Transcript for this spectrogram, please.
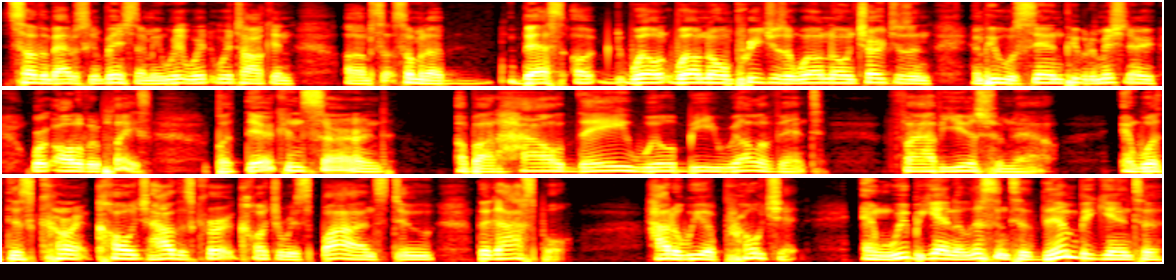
Southern Baptist Convention. I mean, we're, we're, we're talking um, some of the best, uh, well well known preachers and well known churches, and and people send people to missionary work all over the place. But they're concerned about how they will be relevant five years from now, and what this current culture, how this current culture responds to the gospel. How do we approach it? And we began to listen to them begin to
